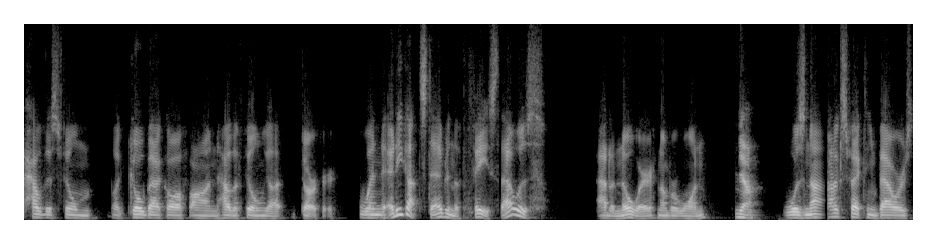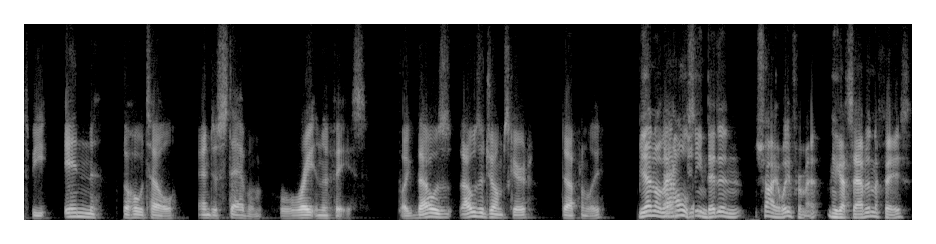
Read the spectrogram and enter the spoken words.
how this film like go back off on how the film got darker when Eddie got stabbed in the face, that was out of nowhere. Number one. Yeah. Was not expecting Bowers to be in the hotel and to stab him right in the face. Like that was that was a jump scare, definitely. Yeah, no, that whole scene they didn't shy away from it. He got stabbed in the face.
